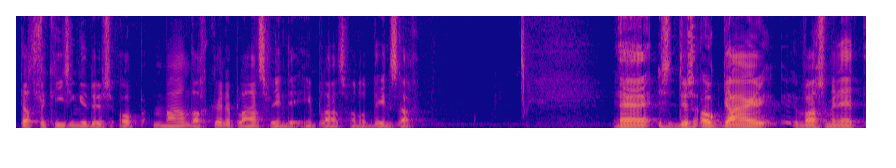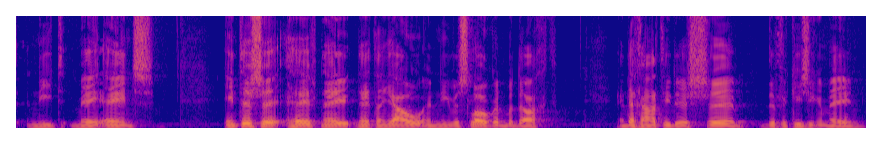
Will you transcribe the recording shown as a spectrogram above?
Dat verkiezingen dus op maandag kunnen plaatsvinden in plaats van op dinsdag. Uh, dus ook daar was men het niet mee eens. Intussen heeft Netanyahu een nieuwe slogan bedacht. En daar gaat hij dus uh, de verkiezingen mee in.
